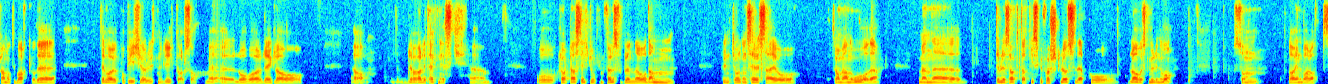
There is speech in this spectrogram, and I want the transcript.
frem og tilbake. og det det var jo papirkjør uten like, altså. Med lover og regler og ja, det ble veldig teknisk. Eh, og klart, jeg stilte opp med Fellesforbundet, og de begynte å organisere seg og dra med NHO og det. Men eh, det ble sagt at vi skulle først løse det på lavest mulig nivå. Som da innebar at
